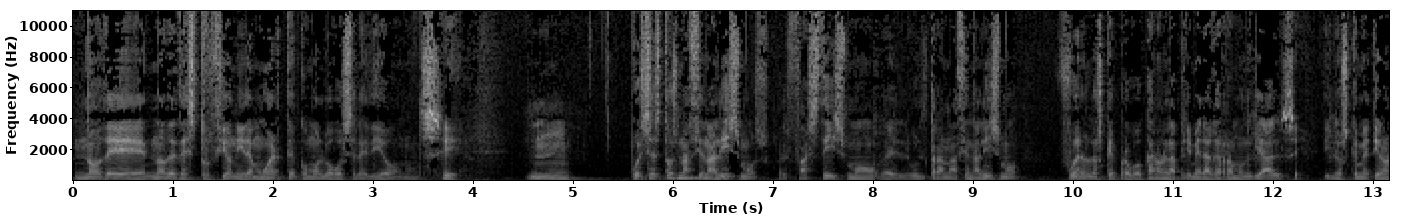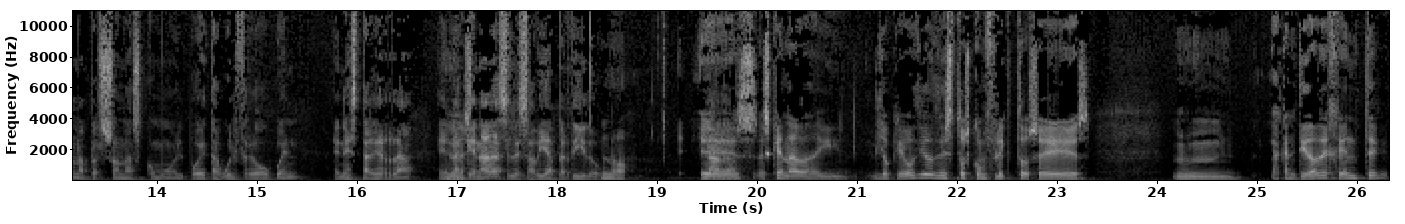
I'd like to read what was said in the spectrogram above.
no, de, no de destrucción y de muerte como luego se le dio. ¿no? Sí. Mm, Pues estos nacionalismos, el fascismo, el ultranacionalismo, fueron los que provocaron la Primera Guerra Mundial Sí. y los que metieron a personas como el poeta Wilfred Owen en esta guerra en En la este- que nada se les había perdido. No. Es, es que nada. Y lo que odio de estos conflictos es mm, la cantidad de gente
